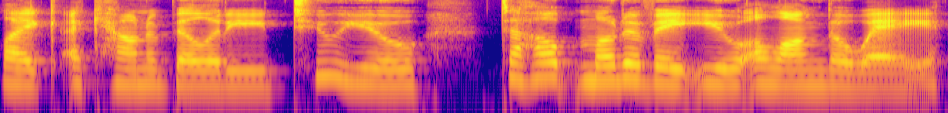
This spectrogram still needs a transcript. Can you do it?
like accountability to you to help motivate you along the way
